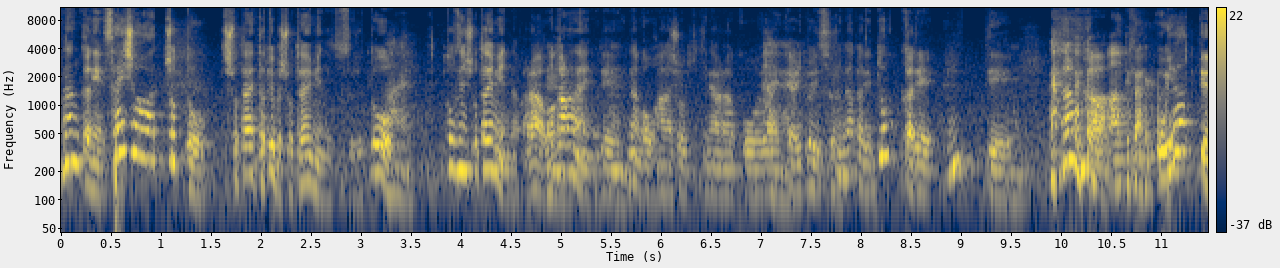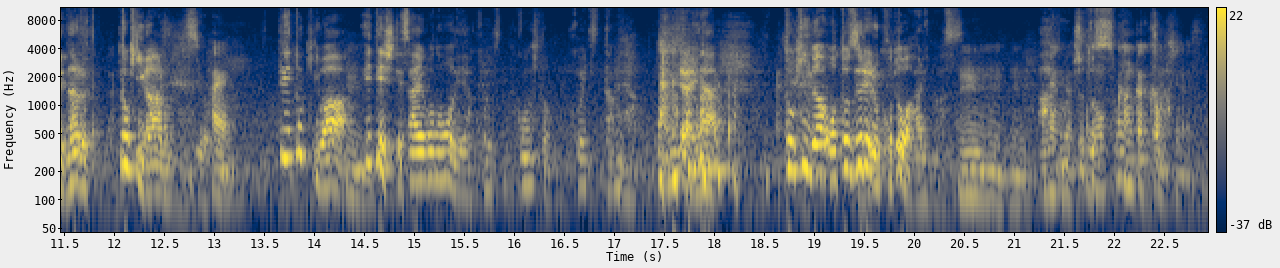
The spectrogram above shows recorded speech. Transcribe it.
なんかね最初はちょっと初対例えば初対面だとすると、はい当然初対面だからわからないので、うんなんかお話を聞きながらこうや,、やり取りする中でどっかで「ん?」ってうんなんか 親ってなる時があるんですよ。はいっていう時は、うん得てして最後の方で「いやこいつこの人こいつダメだ」みたいな 時が訪れることはあります。うんうんうんあちょっと感覚かもしれないですね。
